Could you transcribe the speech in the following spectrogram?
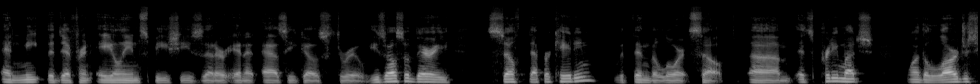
and meet the different alien species that are in it as he goes through. He's also very self-deprecating within the lore itself. Um, it's pretty much one of the largest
